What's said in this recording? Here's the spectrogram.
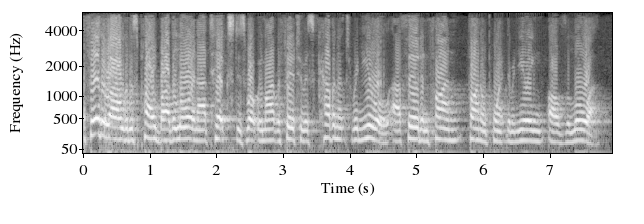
A further role that is played by the law in our text is what we might refer to as covenant renewal, our third and fin- final point, the renewing of the law.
